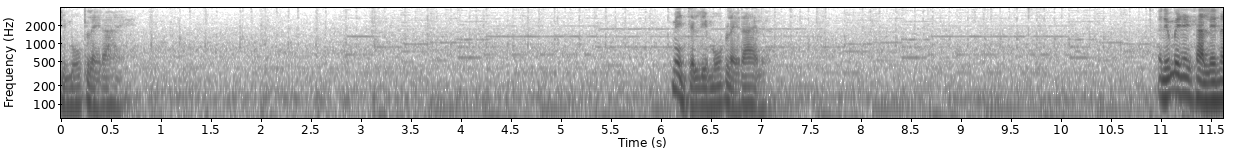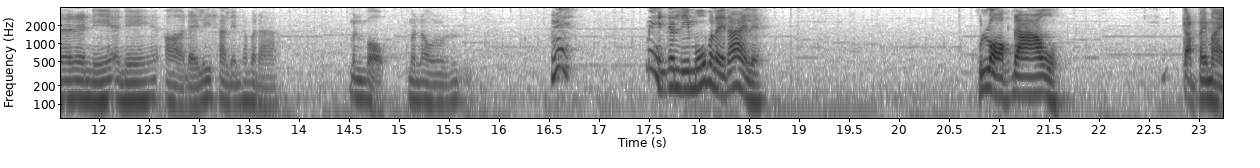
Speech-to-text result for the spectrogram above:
รีมูฟอะไรได้ไม่เห็นจะรีมูฟอะไรได้เลย อันนี้ไม่ใช่ชาเลนจ์นะอันนี้ อันนี้เอ่อไดรี่ชาเลนธรรมดา มันบอก มันเอา ไม่เห็นจะรีมูฟอะไรได้เลย คุณหลอกดาว กลับไปใหม่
